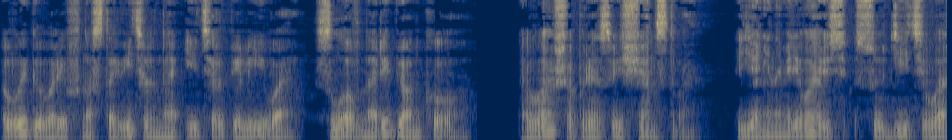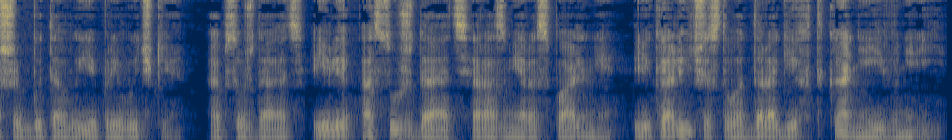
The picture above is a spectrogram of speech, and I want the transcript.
выговорив наставительно и терпеливо, словно ребенку. «Ваше Преосвященство, я не намереваюсь судить ваши бытовые привычки, обсуждать или осуждать размеры спальни и количество дорогих тканей в ней.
